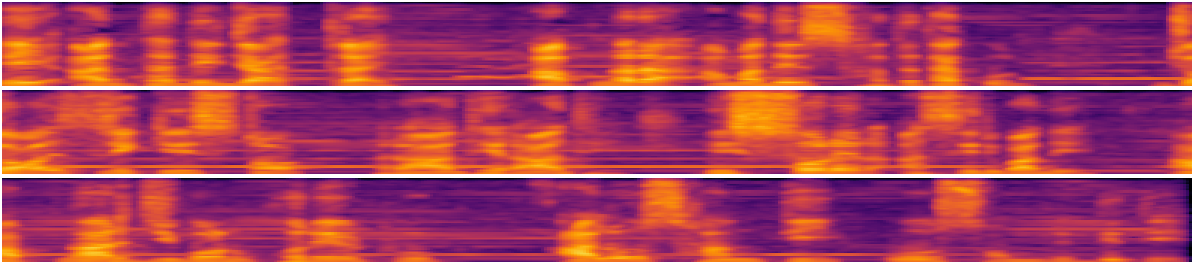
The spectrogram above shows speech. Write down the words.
এই আধ্যাত্মিক যাত্রায় আপনারা আমাদের সাথে থাকুন। জয় শ্রীকৃষ্ণ, রাধে রাধে। ঈশ্বরের আশীর্বাদে আপনার জীবন ভরে উঠুক আলো, শান্তি ও সমৃদ্ধিতে।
